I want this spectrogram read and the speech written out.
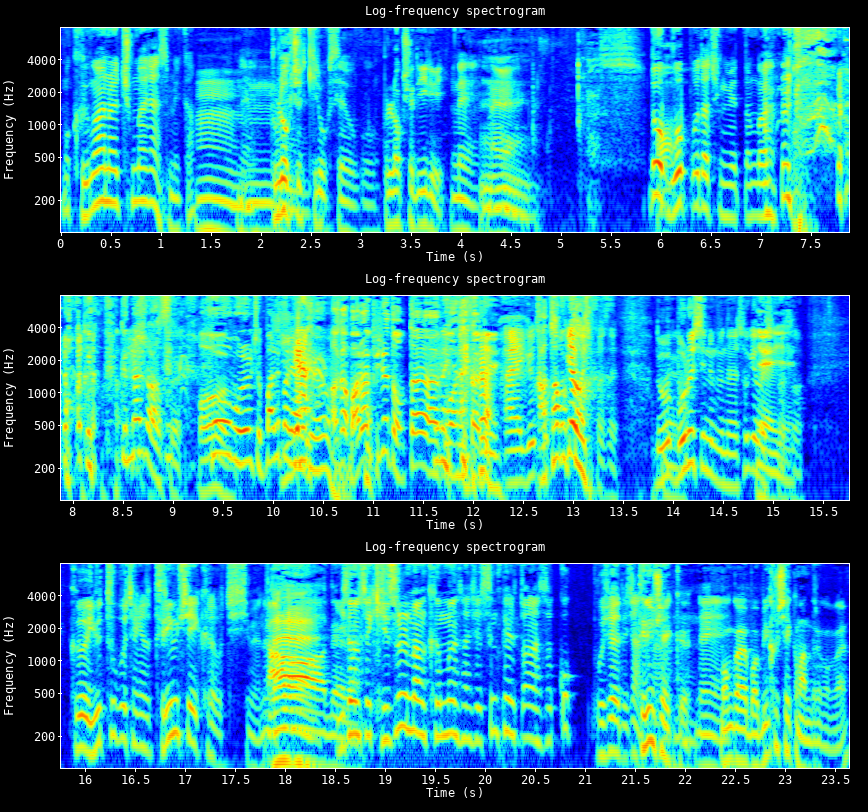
뭐 그만을 충분하지 않습니까? 음. 네, 블록슛 기록 세우고 블록슛 1위. 네. 네. 또 무엇보다 중요했던 건 끝난 줄 알았어요. 호흡을 좀 빨리빨리 하세요. 아까 말할 필요도 없다고 하더니. 아 이거 꼭 가타부터- 소개하고 싶어서요. 노- 네. 모르시는 분들 소개하고 예, 싶어서 그 유튜브 창에서 Dream Shake라고 치시면 아, 네. 이 선수의 기술만큼은 사실 승패를 떠나서 꼭 보셔야 되지 않나. Dream Shake. 네. 뭔가요? 뭐 밀크쉐이크 만드는 건가요?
